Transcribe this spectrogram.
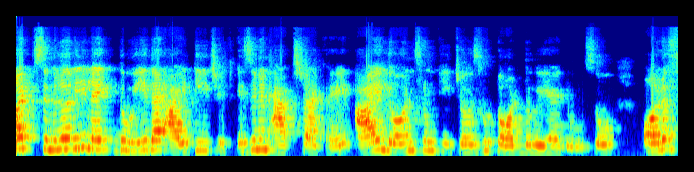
but similarly like the way that i teach it isn't an abstract right? I learned from teachers who taught the way i do. So all of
